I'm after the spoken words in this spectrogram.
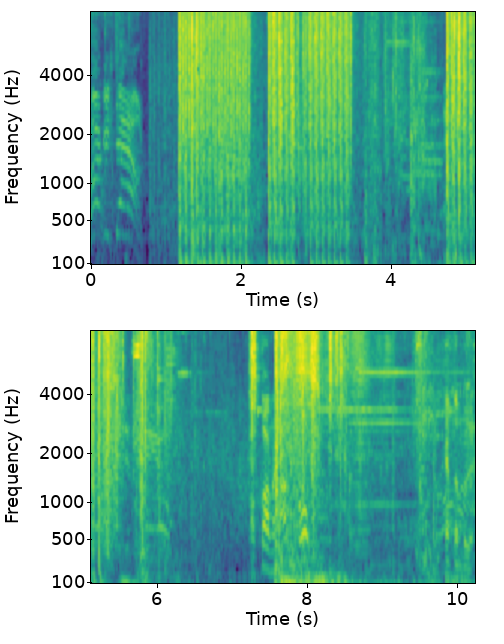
Target down! Enemy dropping into the AO. เอาก่อนนะครับโอ้แค่ตัวเบื่อ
